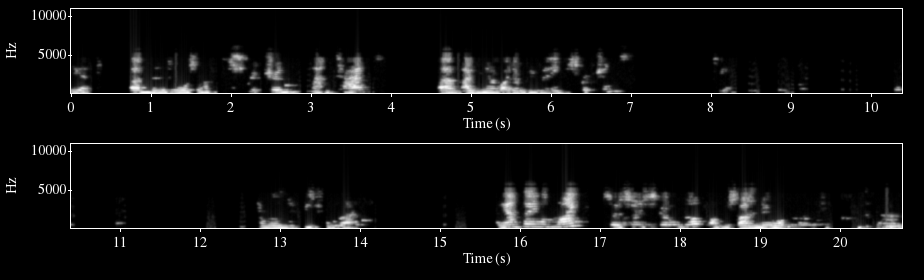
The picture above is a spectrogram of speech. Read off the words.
Yeah. Um, then this will also have a description and tags. Um, as you know, I don't do. So, yeah. I'm a for that. I am playing online, so as soon as this goes up, I'll just find a new one. Um,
